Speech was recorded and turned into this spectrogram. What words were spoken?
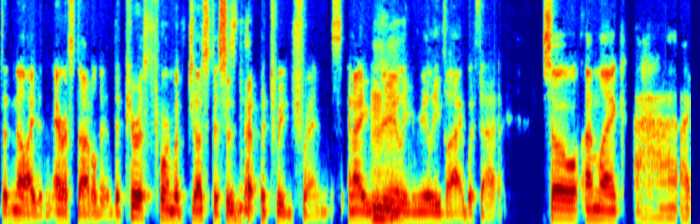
that no, I didn't. Aristotle did. The purest form of justice is that between friends, and I mm-hmm. really, really vibe with that. So I'm like, ah, I,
